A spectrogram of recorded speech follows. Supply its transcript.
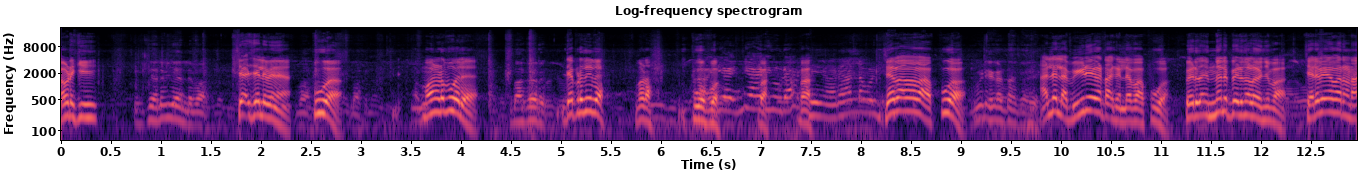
എവിടേക്ക്? ചെലവേന? പോവാ? മോനോട് കയറി ദേ പ്രദീപേ വാടാ. പോവാ പോവാ. പോവാ. അല്ലല്ല വീഡിയോ കട്ടാക്കല്ലേ വാ പോവാ. പെരുന്നാൾ ഇന്നലെ പെരുന്നാൾ കഴിഞ്ഞ വാ. ചെലവേ പറയണ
